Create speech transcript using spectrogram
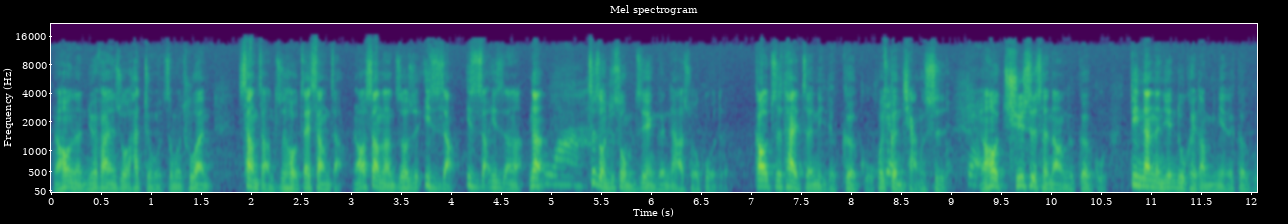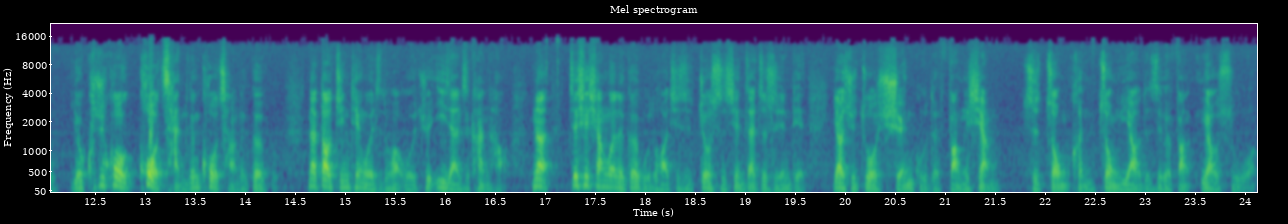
然后呢，你会发现说它怎么怎么突然上涨之后再上涨，然后上涨之后就一直涨，一直涨，一直涨。那这种就是我们之前跟大家说过的高姿态整理的个股会更强势，然后趋势成长的个股，订单能见度可以到明年的个股，有去扩扩产跟扩厂的个股。那到今天为止的话，我觉得依然是看好。那这些相关的个股的话，其实就是现在这时间点要去做选股的方向。之中很重要的这个方要素哦，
